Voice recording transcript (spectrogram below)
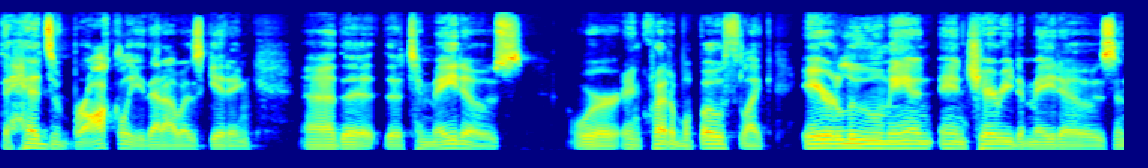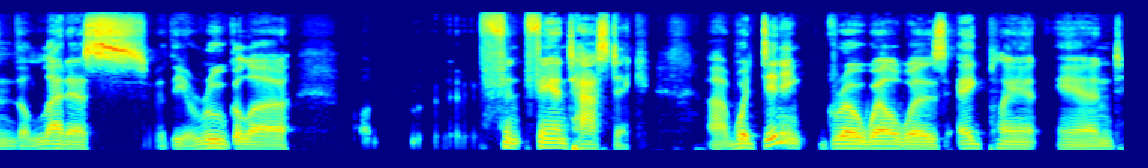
the heads of broccoli that I was getting, uh, the the tomatoes were incredible, both like heirloom and and cherry tomatoes, and the lettuce, the arugula, f- fantastic. Uh, what didn't grow well was eggplant and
